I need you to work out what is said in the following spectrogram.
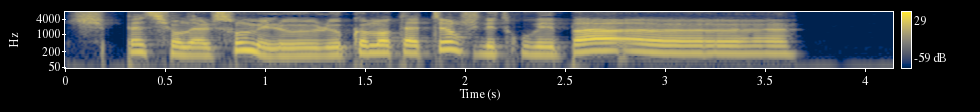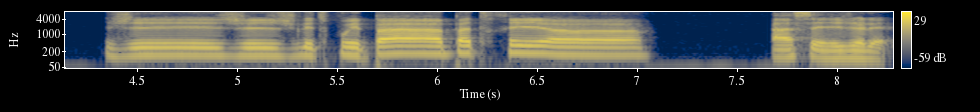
je sais pas si on a le son, mais le, le commentateur, je l'ai trouvé pas, euh... j'ai, j'ai- je l'ai trouvé pas, pas très. Euh... Ah, c'est je l'ai.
